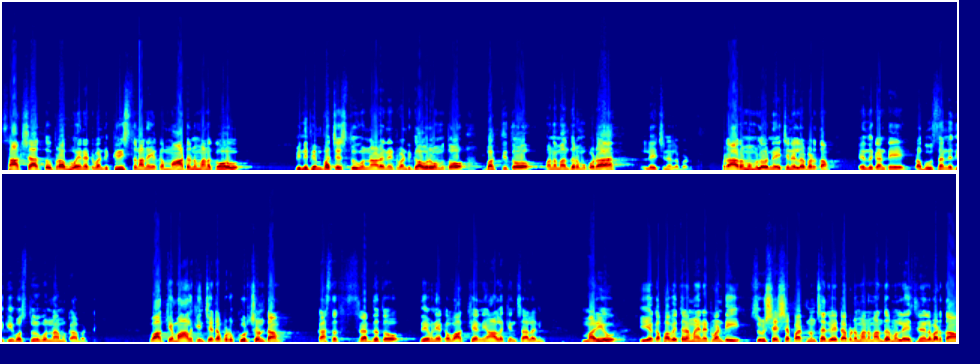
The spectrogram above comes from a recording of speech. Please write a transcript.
సాక్షాత్తు ప్రభు అయినటువంటి క్రీస్తు తన యొక్క మాటను మనకు వినిపింపచేస్తూ ఉన్నాడనేటువంటి గౌరవంతో భక్తితో మనం అందరం కూడా లేచి నిలబడతాం. ప్రారంభంలో లేచి నిలబడతాం. ఎందుకంటే ప్రభు సన్నిధికి వస్తూ ఉన్నాము కాబట్టి. వాక్యం ఆలకించేటప్పుడు కూర్చుంటాం. కాస్త శ్రద్ధతో దేవుని యొక్క వాక్యాన్ని ఆలకించాలని. మరియు ఈ యొక్క పవిత్రమైనటువంటి సువిశేష పట్టణం చదివేటప్పుడు మనం అందరం లేచి నిలబడతాం.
